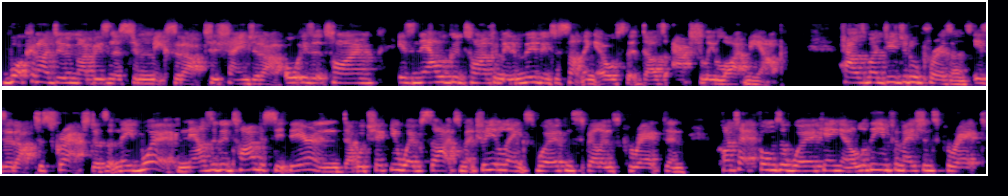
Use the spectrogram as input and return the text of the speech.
what can I do in my business to mix it up, to change it up? Or is it time, is now a good time for me to move into something else that does actually light me up? How's my digital presence? Is it up to scratch? Does it need work? Now's a good time to sit there and double check your website to make sure your links work and spelling's correct and contact forms are working and all of the information's correct.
